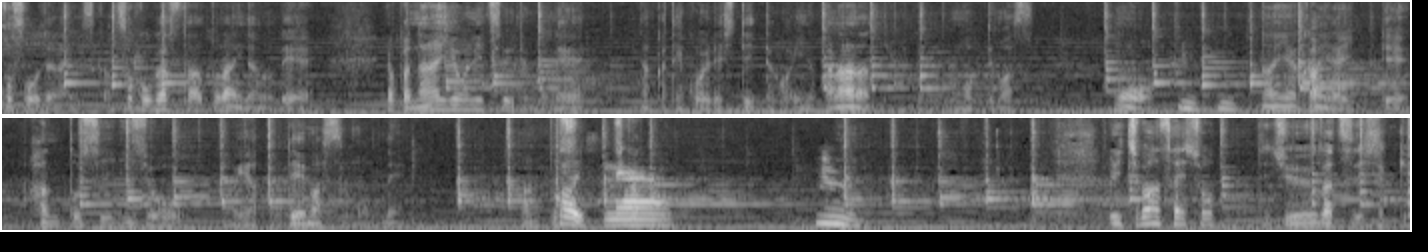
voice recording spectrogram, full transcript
こそじゃないですか。そこがスタートラインなのでやっぱ内容についてもねなんか手こ入れしていった方がいいのかななんていうふうに思ってますもう。なんやかんや言って半年以上やってますもんね。半年そうですね。近うん。一番最初って10月でしたっけ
